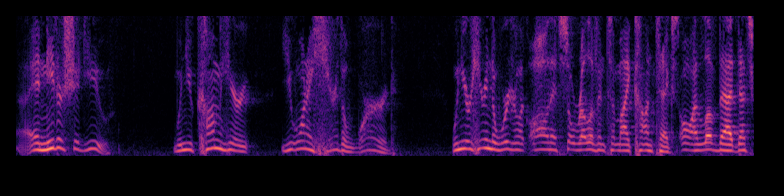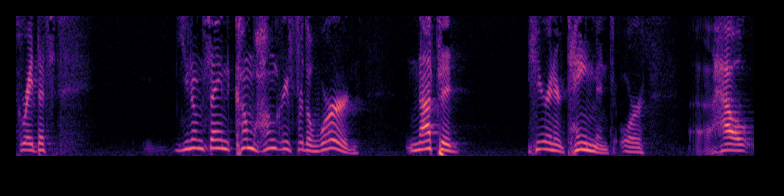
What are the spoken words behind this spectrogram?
And neither should you. When you come here, you want to hear the word. When you're hearing the word, you're like, oh, that's so relevant to my context. Oh, I love that. That's great. That's, you know what I'm saying? Come hungry for the word, not to hear entertainment or uh, how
